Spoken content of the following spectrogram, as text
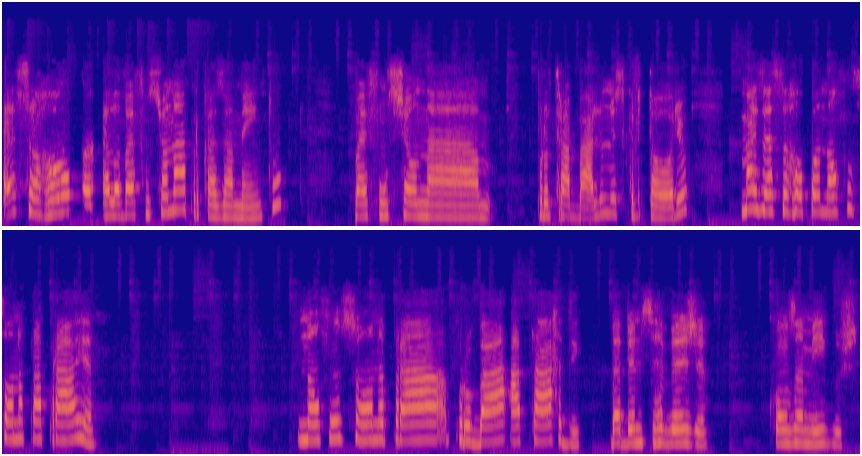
essa roupa, ela vai funcionar para o casamento, vai funcionar para o trabalho no escritório, mas essa roupa não funciona para praia. Não funciona para o bar à tarde, bebendo cerveja com os amigos.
